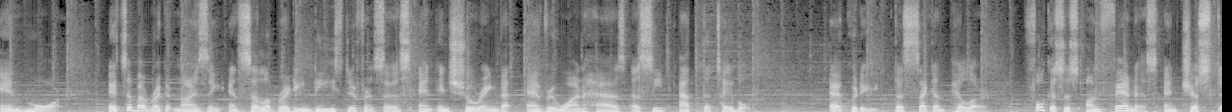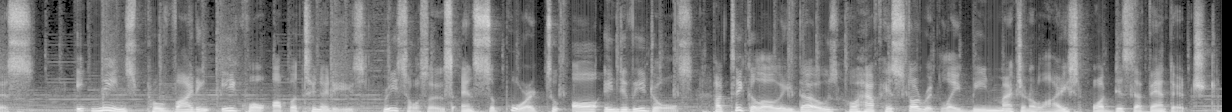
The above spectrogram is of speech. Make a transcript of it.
and more. It's about recognizing and celebrating these differences and ensuring that everyone has a seat at the table. Equity, the second pillar, focuses on fairness and justice. It means providing equal opportunities, resources, and support to all individuals, particularly those who have historically been marginalized or disadvantaged.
